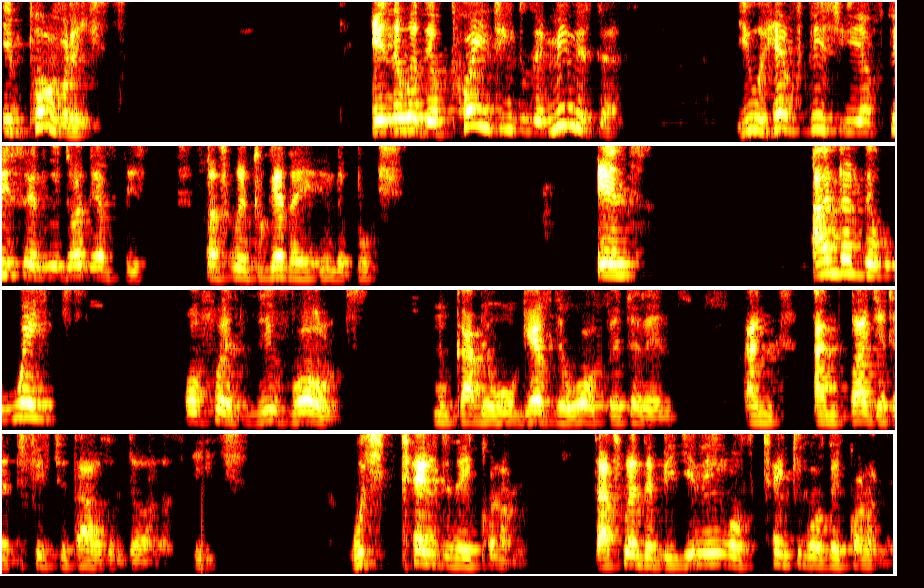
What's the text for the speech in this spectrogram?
impoverished. And they were pointing to the ministers, you have this, you have this, and we don't have this, but we're together in the bush. And under the weight of a revolt, Mugabe who gave the war veterans and, and budgeted $50,000 each, which tanked the economy. That's when the beginning of tanking of the economy,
